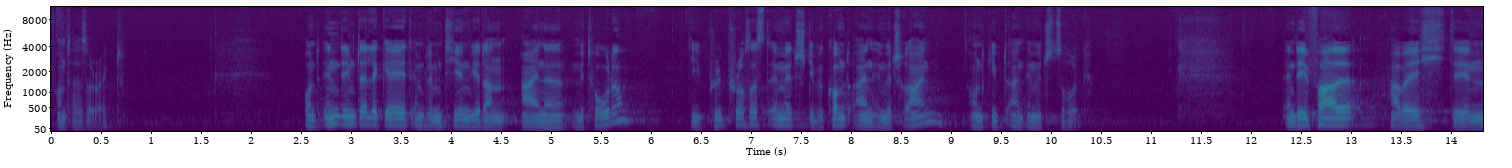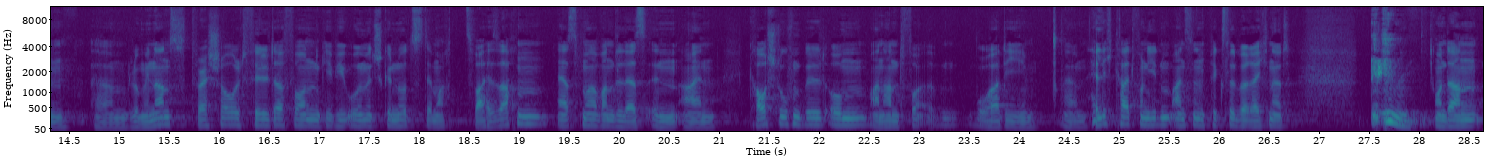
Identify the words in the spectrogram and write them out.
von Tesseract. Und in dem Delegate implementieren wir dann eine Methode, die Preprocessed Image, die bekommt ein Image rein und gibt ein Image zurück. In dem Fall habe ich den ähm, Luminanz-Threshold-Filter von GPU-Image genutzt. Der macht zwei Sachen. Erstmal wandelt er es in ein Graustufenbild um, anhand von, wo er die ähm, Helligkeit von jedem einzelnen Pixel berechnet. Und dann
